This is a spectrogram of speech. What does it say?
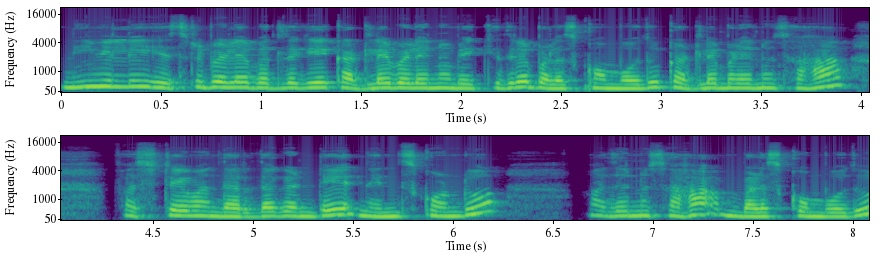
ನೀವಿಲ್ಲಿ ಹೆಸರುಬೇಳೆ ಬದಲಿಗೆ ಕಡಲೆಬೇಳೆನೂ ಬೇಕಿದ್ರೆ ಬಳಸ್ಕೊಬೋದು. ಕಡಲೆಬೇಳೆನೂ ಸಹ ಫಸ್ಟೇ ಒಂದು ಅರ್ಧ ಗಂಟೆ ನೆನೆಸ್ಕೊಂಡು ಅದನ್ನು ಸಹ ಬಳಸ್ಕೊಬೋದು.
